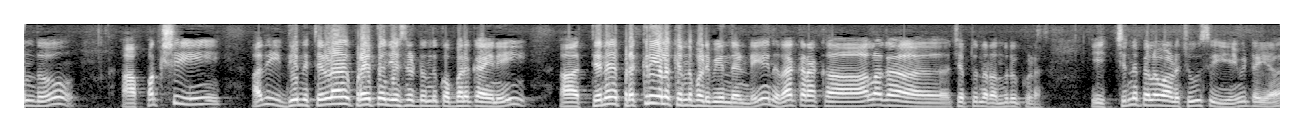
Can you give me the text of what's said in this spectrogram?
ఉందో ఆ పక్షి అది దీన్ని తినడానికి ప్రయత్నం చేసినట్టుంది కొబ్బరికాయని. ఆ తినే ప్రక్రియలో కింద పడిపోయిందండి రకరకాలుగా చెప్తున్నారు అందరూ కూడా. ఈ చిన్న పిల్లవాడు చూసి ఏమిటయ్యా?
